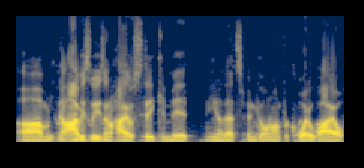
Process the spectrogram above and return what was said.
Um, you know, obviously, he's an Ohio State commit. You know, that's been going on for quite a while.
